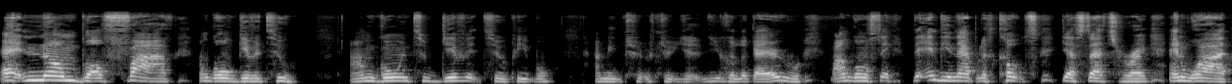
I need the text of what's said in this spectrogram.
At number five, I'm gonna give it to. I'm going to give it to people. I mean, to, to, you can look at everyone. I'm going to say the Indianapolis Colts. Yes, that's right. And why?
